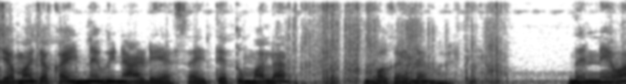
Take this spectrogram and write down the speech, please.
ज्या माझ्या काही नवीन आयडियास आहेत त्या तुम्हाला बघायला मिळतील. धन्यवाद.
